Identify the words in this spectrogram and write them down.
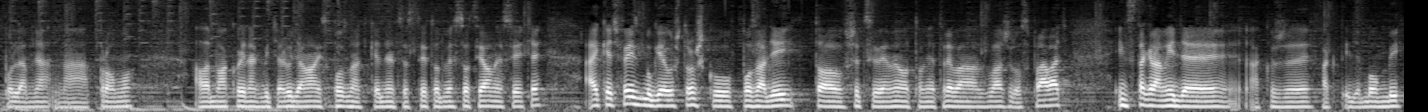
podľa mňa na promo, alebo ako inak by ťa ľudia mali spoznať, keď nie cez tieto dve sociálne siete. Aj keď Facebook je už trošku v pozadí, to všetci vieme, o tom netreba zvlášť rozprávať, Instagram ide, akože fakt ide bomby,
